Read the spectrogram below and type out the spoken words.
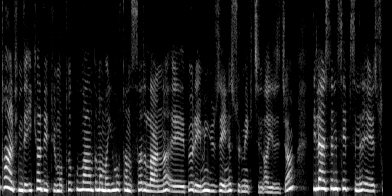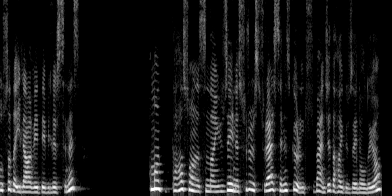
Bu tarifimde 2 adet yumurta kullandım ama yumurtanın sarılarını e, böreğimin yüzeyine sürmek için ayıracağım. Dilerseniz hepsini e, sosa da ilave edebilirsiniz. Ama daha sonrasından yüzeyine sürür, sürerseniz görüntüsü bence daha güzel oluyor.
